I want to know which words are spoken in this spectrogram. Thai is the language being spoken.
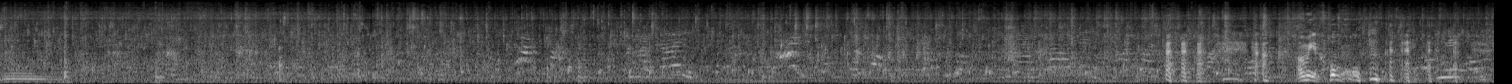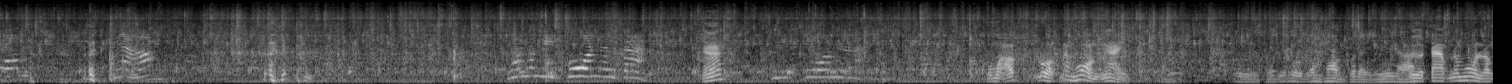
อืม เอามีดคมมีคนคนเนี่ยเนาะแล้วมันมีโคนเลยจ้ะๆฮะมีโคนเลยน่ะผมเอาลวกน้ำห้อนง่ายเออเขาจะโดนน้ำห้อนก็ได้นี้นะเออตาบน้ำห้อนแล้ว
